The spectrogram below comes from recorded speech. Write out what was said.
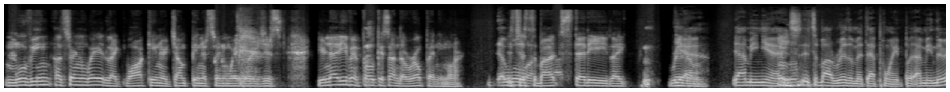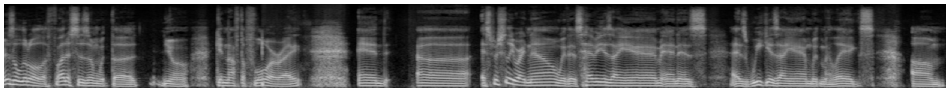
moving a certain way, like walking or jumping a certain way, where you're just you're not even focused on the rope anymore. Uh, It's well, just about steady like yeah. rhythm. Yeah, I mean, yeah, it's it's about rhythm at that point. But I mean, there is a little athleticism with the you know getting off the floor, right? And uh, especially right now, with as heavy as I am and as as weak as I am with my legs, um,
